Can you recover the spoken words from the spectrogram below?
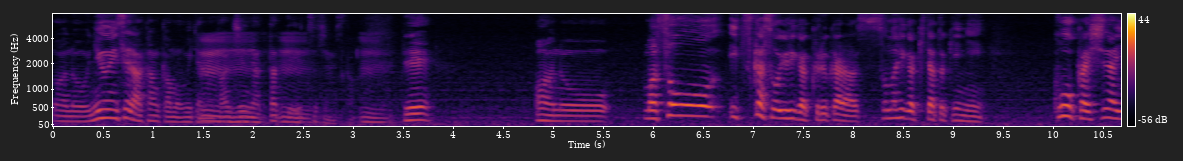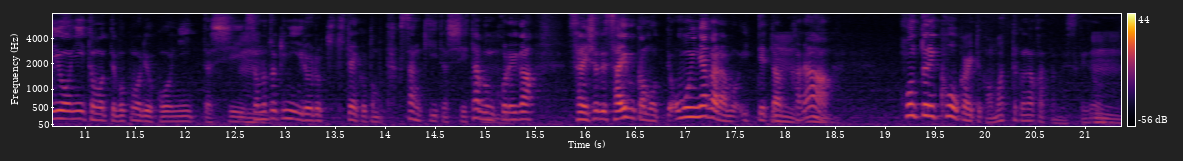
あの入院せなあかんかもみたいな感じになったって言ってたじゃないですか。うん、であのまあそういつかそういう日が来るからその日が来た時に後悔しないようにと思って僕も旅行に行ったし、うん。その時にいろいろ聞きたいこともたくさん聞いたし多分これが最初で最後かもって思いながらも行ってたから、本当に後悔とかは全くなかったんですけど、うん、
